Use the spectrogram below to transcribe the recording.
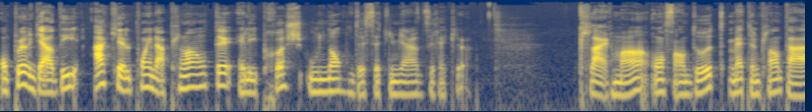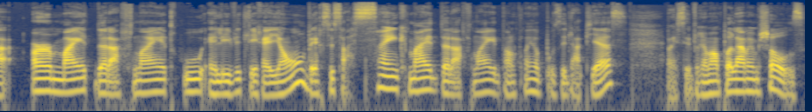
on peut regarder à quel point la plante elle est proche ou non de cette lumière directe-là clairement, on s'en doute, mettre une plante à 1 mètre de la fenêtre où elle évite les rayons versus à 5 mètres de la fenêtre dans le coin opposé de la pièce, ben, c'est vraiment pas la même chose.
